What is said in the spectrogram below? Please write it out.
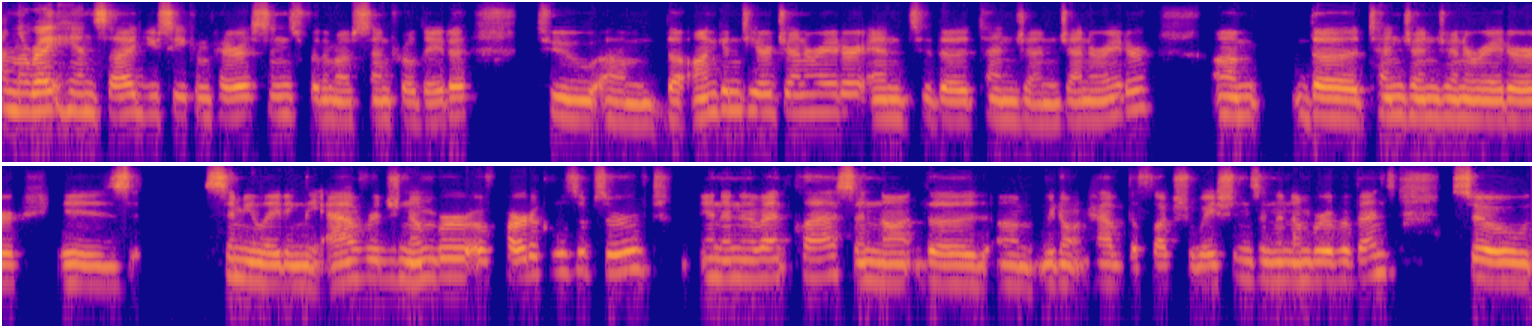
On the right-hand side, you see comparisons for the most central data to um, the Angantyr generator and to the TennGen generator. Um, the TennGen generator is simulating the average number of particles observed in an event class and not the, um, we don't have the fluctuations in the number of events. So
